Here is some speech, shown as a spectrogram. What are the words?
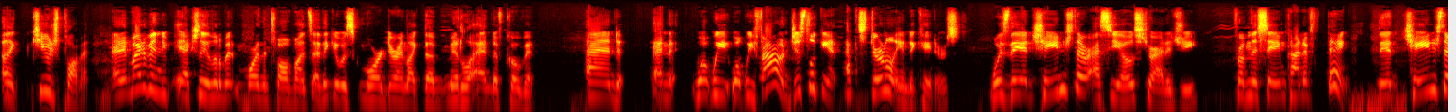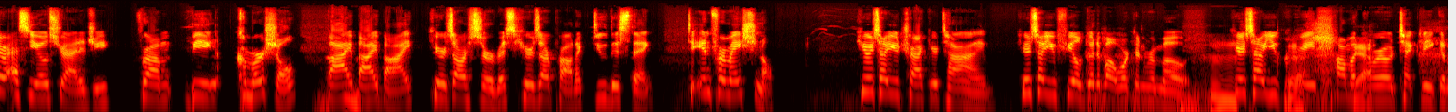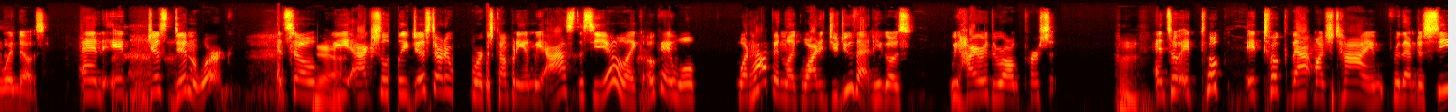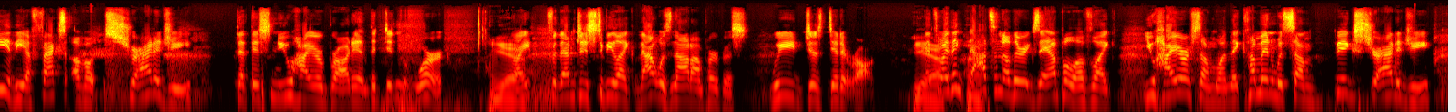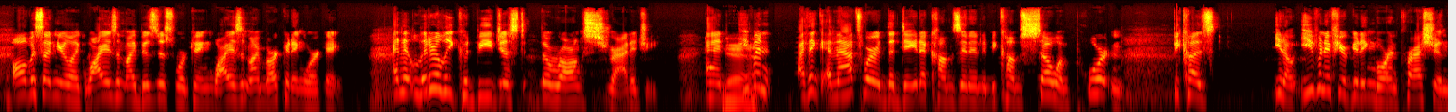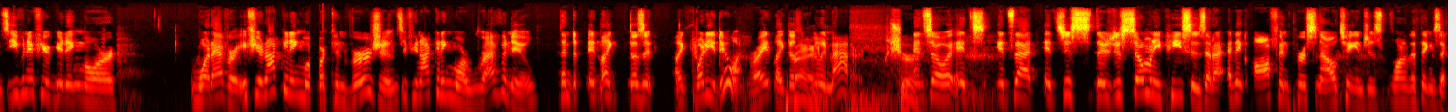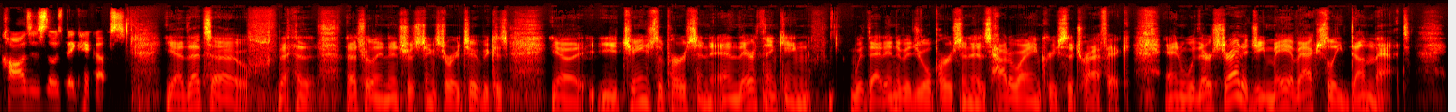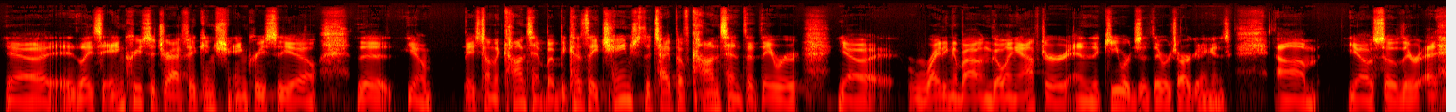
like huge plummet. And it might have been actually a little bit more than 12 months. I think it was more during like the middle end of COVID. And and what we what we found just looking at external indicators was they had changed their SEO strategy from the same kind of thing. They had changed their SEO strategy from being commercial, buy, buy, buy, here's our service, here's our product, do this thing, to informational. Here's how you track your time. Here's how you feel good about working remote. Hmm. Here's how you create Pomodoro technique in Windows. And it just didn't work. And so Yeah. we actually just started work this company and we asked the CEO, like, okay, well, what happened? Like, why did you do that? And he goes, we hired the wrong person. Hmm. And so it took it took that much time for them to see the effects of a strategy that this new hire brought in that didn't work, Yeah. right? For them to just to be like, that was not on purpose. We just did it wrong. Yeah. And so I think Huh. that's another example of like you hire someone, they come in with some big strategy. All of a sudden, you're like, why isn't my business working? Why isn't my marketing working? And it literally could be just the wrong strategy. And Yeah. even I think, and that's where the data comes in and it becomes so important because, you know, even if you're getting more impressions, even if you're getting more whatever, if you're not getting more conversions, if you're not getting more revenue, then it like, does it, like, what are you doing? Right? Like, does Right. it really matter? Sure. And so it's it's that it's just there's just so many pieces and I, I think often personnel change is one of the things that causes those big hiccups. Yeah, that's a that, that's really an interesting story too because you know you change the person and their thinking with that individual person is how do I increase the traffic and with their strategy may have actually done that. Yeah, like say increase the traffic and increase the uh, the you know based on the content but because they changed the type of content that they were you know writing about and going after and the keywords that they were targeting and um, you know so they're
